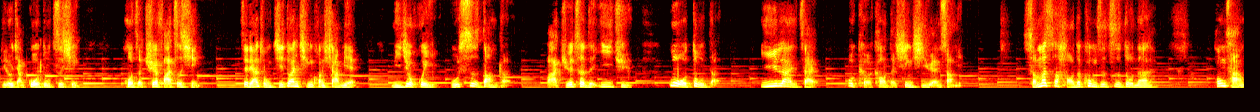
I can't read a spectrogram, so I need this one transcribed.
比如讲过度自信。或者缺乏自信，这两种极端情况下面，你就会不适当的把决策的依据过度的依赖在不可靠的信息源上面。什么是好的控制制度呢？通常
